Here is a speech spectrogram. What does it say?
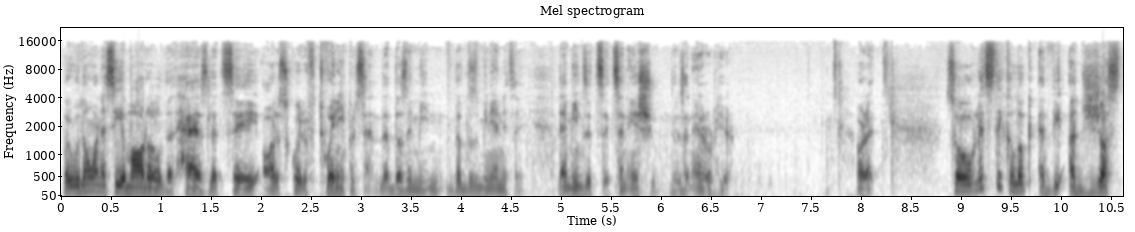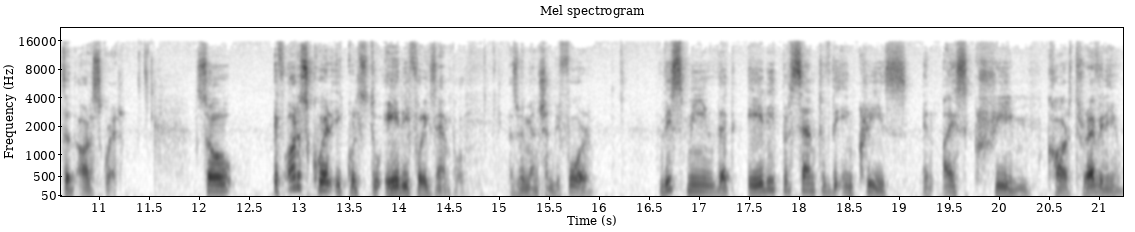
But we don't want to see a model that has, let's say, R squared of 20%. That doesn't mean that doesn't mean anything. That means it's it's an issue. There's an error here. All right. So let's take a look at the adjusted R squared. So if R squared equals to 80, for example, as we mentioned before, this means that 80% of the increase in ice cream cart revenue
